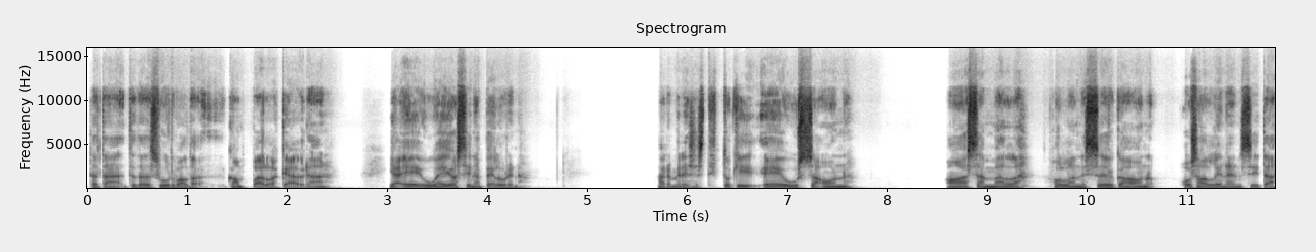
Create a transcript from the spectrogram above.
tätä, tätä suurvaltakamppailua käydään. Ja EU ei ole siinä pelurina harmillisesti. Toki EU:ssa on ASML Hollannissa, joka on osallinen sitä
